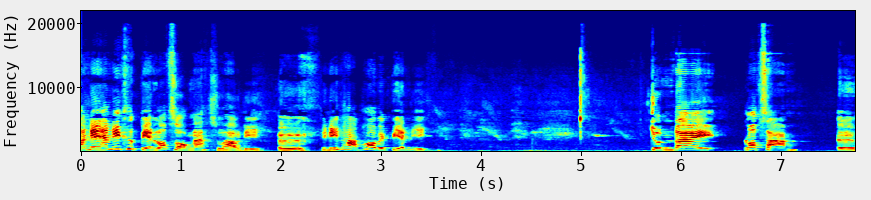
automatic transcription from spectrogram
อันนี้อันนี้คือเปลี่ยนรอบสองนะสุภาวดี เออ ทีนี้พาพ่อไปเปลี่ยนอีก จนได้รอบสามเออ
